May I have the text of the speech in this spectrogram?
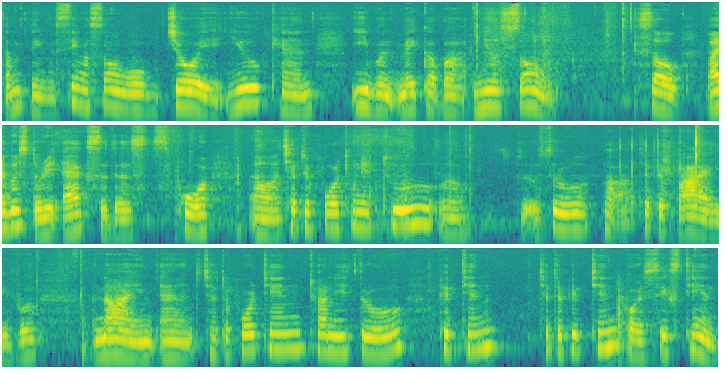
something, sing a song of joy. You can even make up a new song. So Bible story Exodus 4, uh, chapter 4, 22 uh, through chapter 5, 9, and chapter 14, 20 through 15, chapter 15, verse 16.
